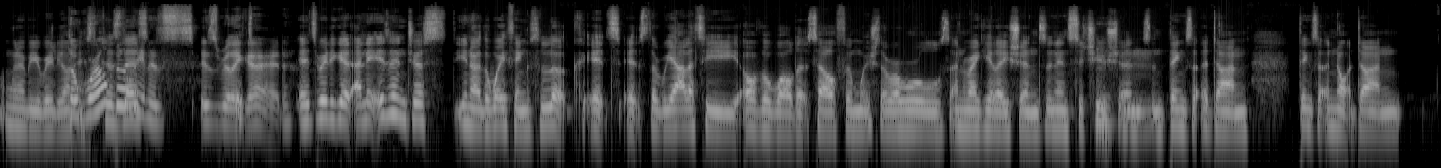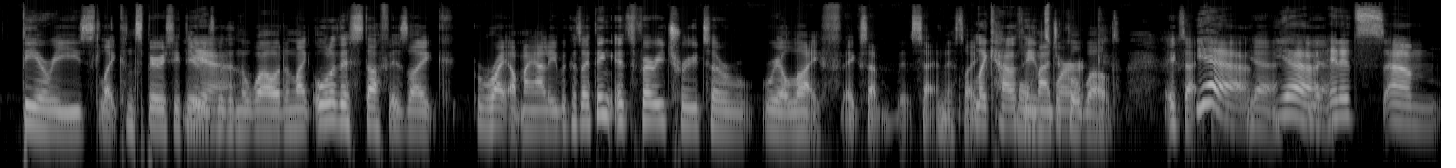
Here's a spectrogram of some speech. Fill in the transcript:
I'm going to be really The honest. world 'cause there's- building is is really good. It's really good, and it isn't just you know the way things look. It's it's the reality of the world itself, in which there are rules and regulations and institutions Mm-hmm. and things that are done, things that are not done, theories like conspiracy theories Yeah. within the world, and like all of this stuff is like right up my alley because I think it's very true to real life, except it's set in this like Like how more magical work. world. Exactly. yeah, Yeah. yeah, And it's, um,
